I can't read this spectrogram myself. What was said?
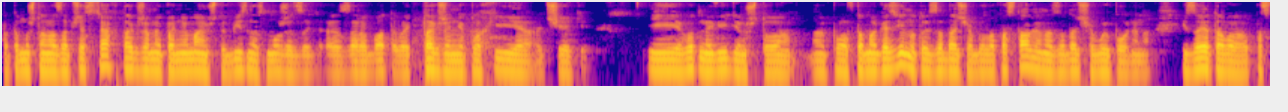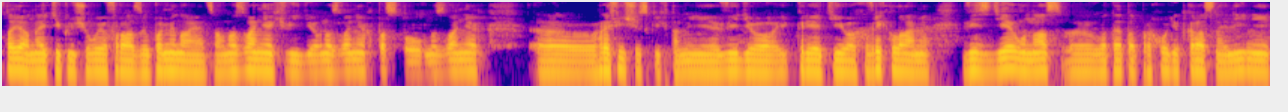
Потому что на запчастях также мы понимаем, что бизнес может э, зарабатывать также неплохие чеки. И вот мы видим, что э, по автомагазину, то есть задача была поставлена, задача выполнена. Из-за этого постоянно эти ключевые фразы упоминаются в названиях видео, в названиях постов, в названиях графических там и видео и креативах, в рекламе. Везде у нас э, вот это проходит красной линией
